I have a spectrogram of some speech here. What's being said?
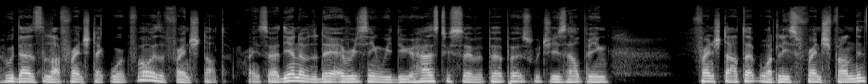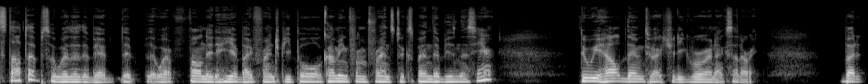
who does La French Tech work for? Is a French startup, right? So at the end of the day, everything we do has to serve a purpose, which is helping French startup, or at least French founded startups. So whether they, they, they were founded here by French people or coming from France to expand their business here, do we help them to actually grow and accelerate? But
